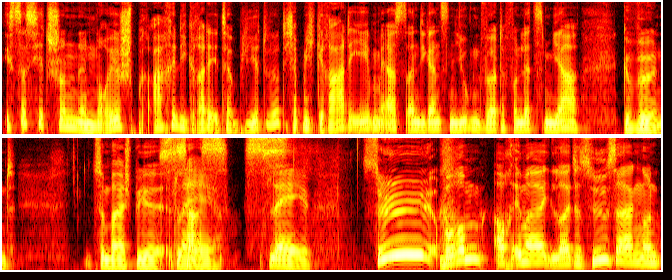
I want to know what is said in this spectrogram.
ist das jetzt schon eine neue Sprache, die gerade etabliert wird? Ich habe mich gerade eben erst an die ganzen Jugendwörter von letztem Jahr gewöhnt. Zum Beispiel Slay. Sus, Slay. Sü, warum auch immer Leute Sü sagen und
